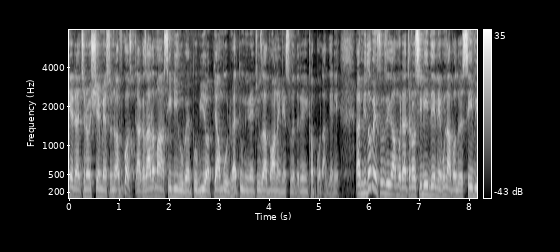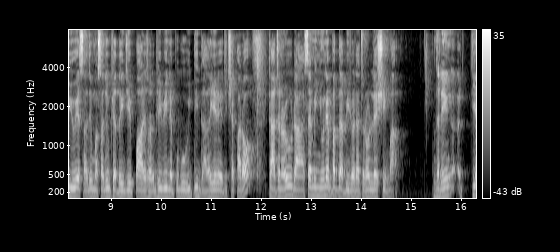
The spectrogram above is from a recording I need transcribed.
နဲ့ဒါကျွန်တော်ရှင်းမယ်ဆိုတော့ of course ဒါကစားသမား CD ကိုပဲပို့ပြီးတော့ပြောင်းဖို့အတွက်သူအနေနဲ့စူးစမ်းသွားနိုင်တယ်ဆိုတဲ့သတင်းတွေထွက်ပေါ်လာခဲ့တယ်။အမြစ်တော့ပင်စိုးစီကမှဒါကျွန်တော် CD အသင်းနဲ့ခုနကပြောလို့ CVU ရဲ့စာချုပ်မှာစာချုပ်ဖြတ်သိမ်းခြင်းပါတယ်ဆိုတော့ဖြည်းဖြည်းနဲ့ပို့ပို့ပြီးတည်တာခဲ့တဲ့ဒီချက်ကတော့ဒါကျွန်တော်တို့ဒါ Seminyo နဲ့ပတ်သက်ပြီးတော့ဒါကျွန်တော်လက်ရှိမှာ သတင်းရ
